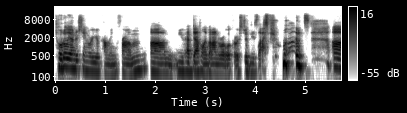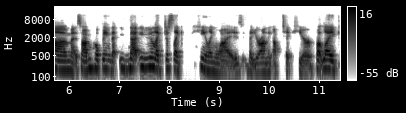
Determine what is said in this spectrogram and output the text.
totally understand where you're coming from. Um, you have definitely been on a roller coaster these last few months. Um, so I'm hoping that not even like just like healing wise that you're on the uptick here, but like,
